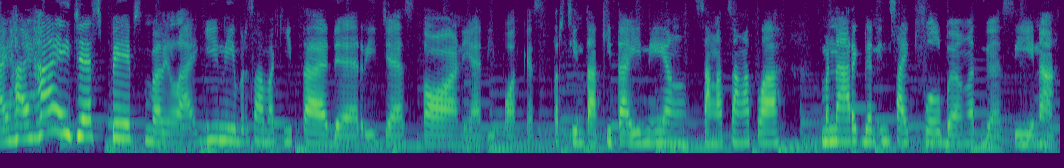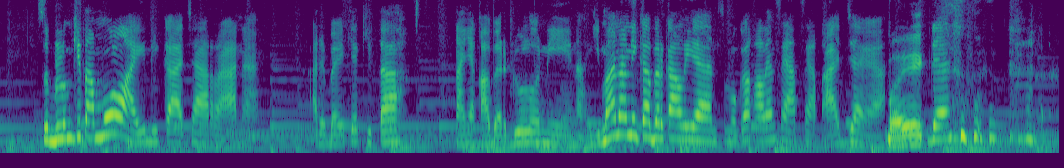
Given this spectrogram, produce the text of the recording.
Hai hai hai Jazz Pips Kembali lagi nih bersama kita dari Jazzton ya Di podcast tercinta kita ini yang sangat-sangatlah menarik dan insightful banget gak sih Nah sebelum kita mulai nih ke acara Nah ada baiknya kita tanya kabar dulu nih Nah gimana nih kabar kalian? Semoga kalian sehat-sehat aja ya Baik. Dan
